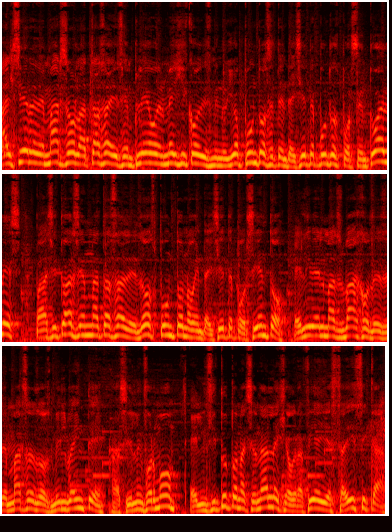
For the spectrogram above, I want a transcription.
Al cierre de marzo, la tasa de desempleo en México disminuyó 0.77 puntos porcentuales para situarse en una tasa de 2.97%, el nivel más bajo desde marzo de 2020. Así lo informó el Instituto Nacional de Geografía y Estadística.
